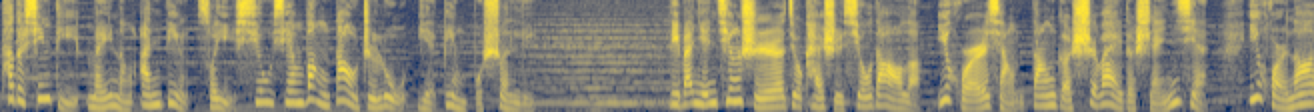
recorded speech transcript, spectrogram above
他的心底没能安定，所以修仙望道之路也并不顺利。李白年轻时就开始修道了，一会儿想当个世外的神仙，一会儿呢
